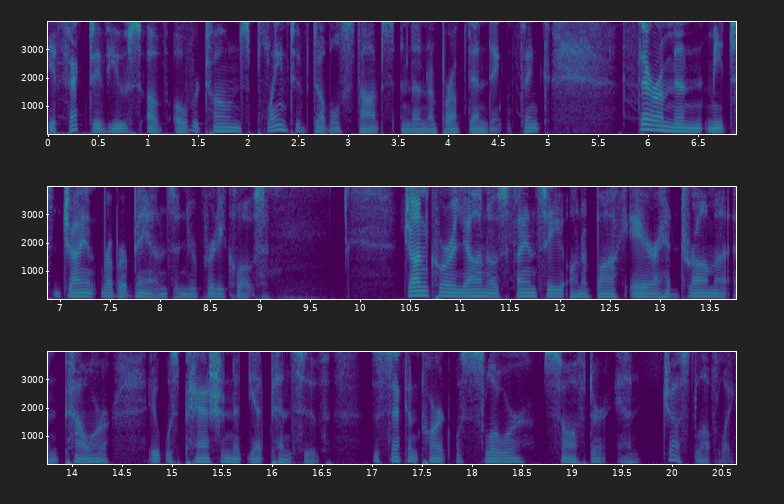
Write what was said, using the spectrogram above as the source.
effective use of overtones, plaintive double stops, and an abrupt ending. Think theremin meets giant rubber bands, and you're pretty close. John Corigliano's fancy on a Bach air had drama and power. It was passionate yet pensive. The second part was slower, softer, and just lovely.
